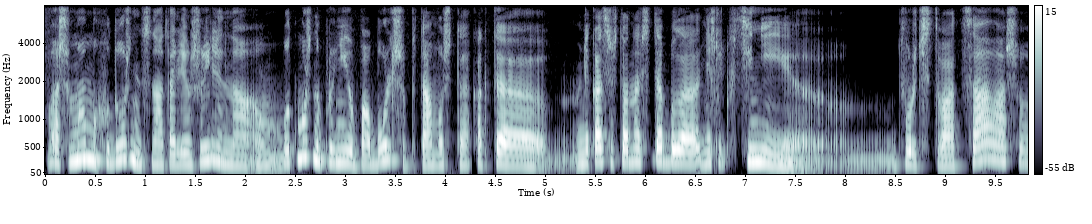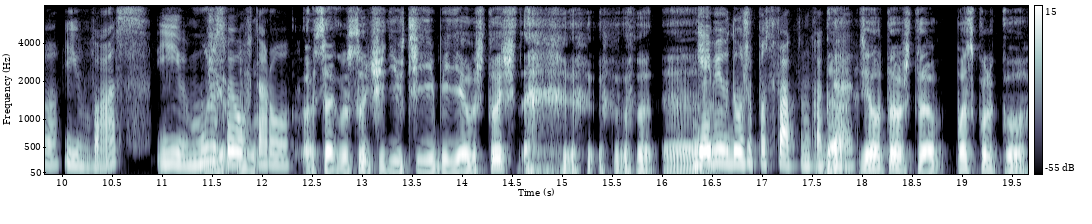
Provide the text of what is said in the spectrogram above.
Ваша мама художница Наталья Жилина. Вот можно про нее побольше, потому что как-то мне кажется, что она всегда была несколько в тени э, творчества отца вашего и вас, и мужа Нет, своего ну, второго. Во всяком случае, не в тени меня уж точно. Вот. Я имею в виду уже постфактум, когда... Да. Дело в том, что поскольку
